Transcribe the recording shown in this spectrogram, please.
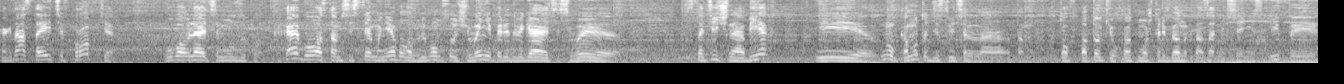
Когда стоите в пробке, убавляйте музыку. Какая бы у вас там система не была, в любом случае, вы не передвигаетесь, вы статичный объект, и, ну, кому-то действительно, там, кто в потоке, у кого-то, может, ребенок на заднем сиденье спит, и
